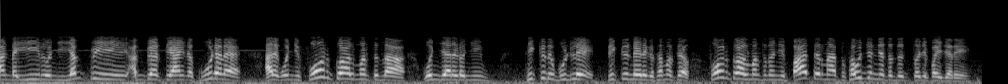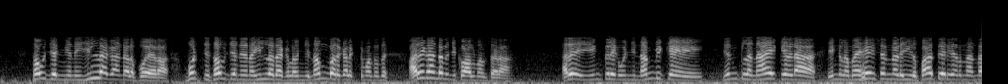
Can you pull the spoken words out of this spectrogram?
ಆಂಡ ಈ ಒಂಜಿ ಎಂಪಿ ಅಭ್ಯರ್ಥಿ ಆಯ್ನ ಕೂಡಲೇ ಅದಕ್ಕೆ ಒಂಜಿ ಫೋನ್ ಕಾಲ್ ಮಂತದ ಒಂಜಿ ಎರಡು ಒಂಜಿ ತಿಕ್ಕದು ಬುಡ್ಲೆ ತಿಕ್ಕಂಡೇರಿಗೆ ಸಮಸ್ಯೆ. ಫೋನ್ ಕಾಲ್ ಮಂತದ ಒಂಜಿ ಪಾತ್ರನಾಥ ಸೌಜನ್ಯದ ತೊಜಿ ಪೈಜರಿ ಸೌಜನ್ಯನ ಇಲ್ಲ ಗಾಂಡಲ ಪೋಯರ. ಮುಚ್ಚಿ ಸೌಜನ್ಯನ ಇಲ್ಲದಾಗಲ ಒಂಜಿ ನಂಬರ್ ಕಲೆಕ್ಟ್ ಮಾಡ್ತದೆ ಅದೇ ಗಾಂಡಲ ಒಂಜಿ ಕಾಲ್ ಮಾಡ್ತಾರ ಅರೆ ಎಂಕ್ಲೆಗೆ ಒಂಜಿ ನಂಬಿಕೆ ಎಂಕ್ಲ ನಾಯಕರ ಎಂಕ್ಲ ಮಹೇಶ್ ಅಣ್ಣಡ ಪಾತೇರಿ ಪಾತೇರಿಯರ್ನಂಡ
